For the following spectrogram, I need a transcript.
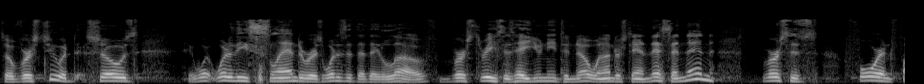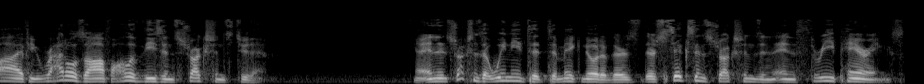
So verse 2 shows Hey, what, what are these slanderers? What is it that they love? Verse 3 says, hey, you need to know and understand this. And then verses 4 and 5, he rattles off all of these instructions to them. And instructions that we need to, to make note of. There's, there's six instructions and, and three pairings.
